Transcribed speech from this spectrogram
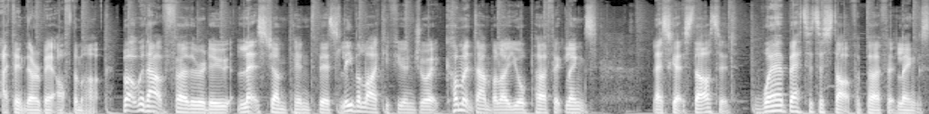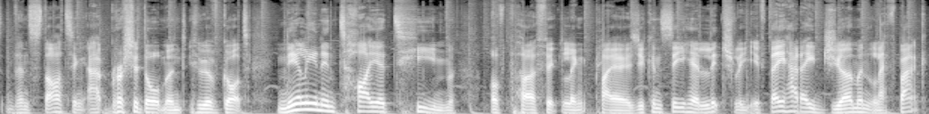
I think they're a bit off the mark. But without further ado, let's jump into this. Leave a like if you enjoy it. Comment down below your perfect links. Let's get started. Where better to start for perfect links than starting at Borussia Dortmund, who have got nearly an entire team of perfect link players. You can see here, literally, if they had a German left back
